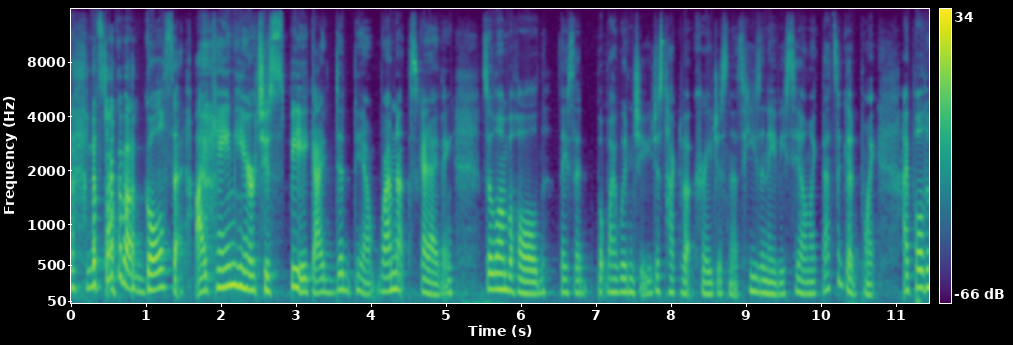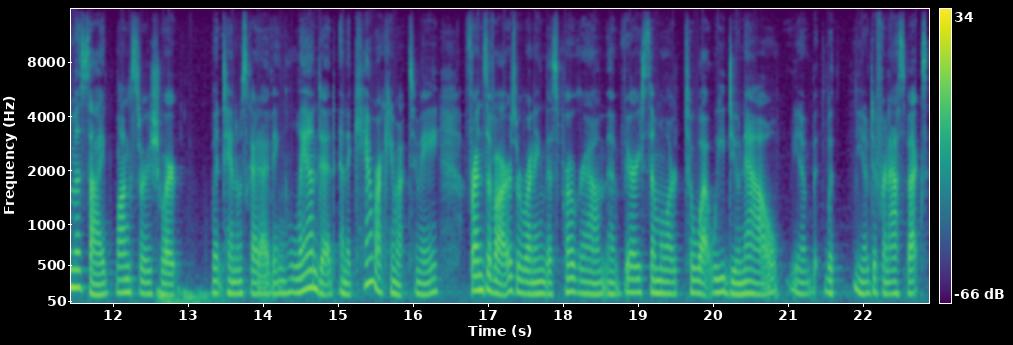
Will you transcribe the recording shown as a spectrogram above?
let's talk about goal set. I came here to speak. I did, you know, I'm not skydiving. So lo and behold, they said, but why wouldn't you? You just talked about courageousness. He's a Navy SEAL. I'm like, that's a good point. I pulled him aside, long story short. Went tandem skydiving, landed, and a camera came up to me. Friends of ours were running this program, uh, very similar to what we do now, you know, with you know different aspects.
